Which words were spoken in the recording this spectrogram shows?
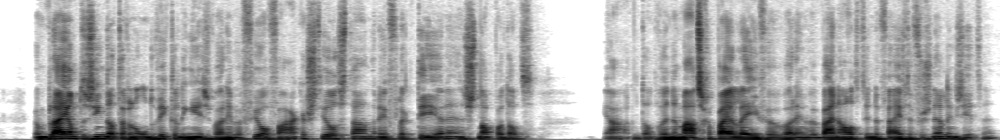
Ik ben blij om te zien dat er een ontwikkeling is waarin we veel vaker stilstaan, reflecteren en snappen dat, ja, dat we in een maatschappij leven waarin we bijna altijd in de vijfde versnelling zitten.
